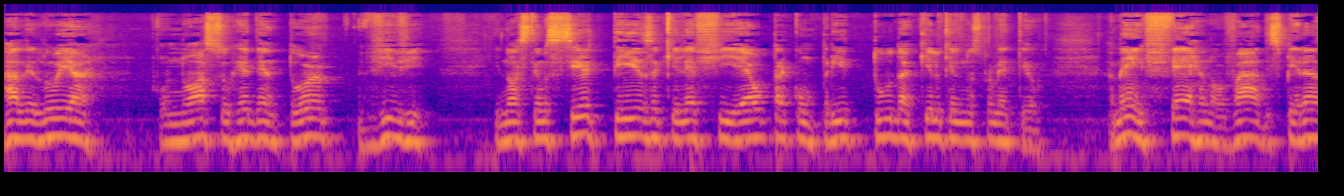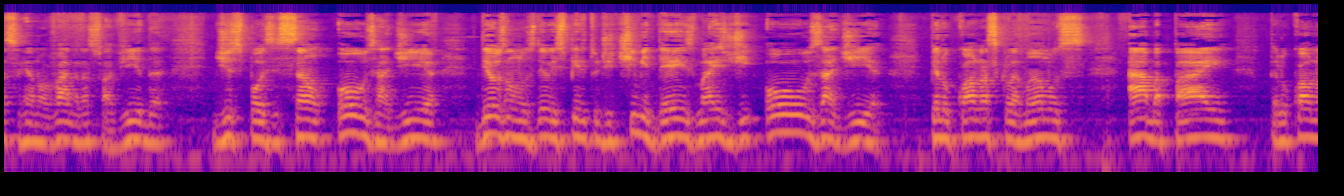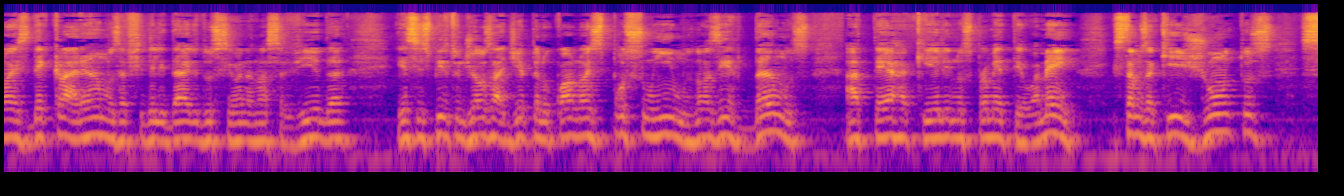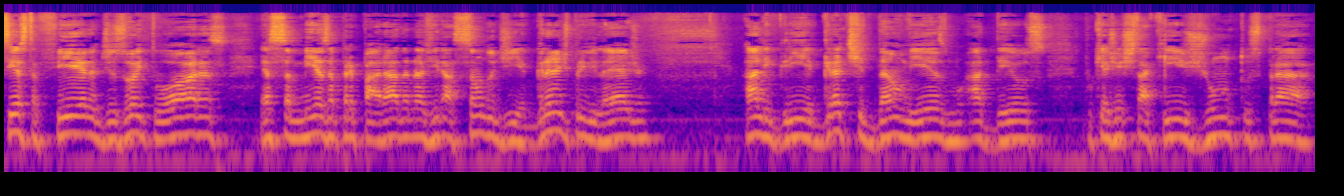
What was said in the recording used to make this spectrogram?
Aleluia! O nosso redentor vive e nós temos certeza que ele é fiel para cumprir tudo aquilo que ele nos prometeu. Amém? Fé renovada, esperança renovada na sua vida, disposição, ousadia. Deus não nos deu espírito de timidez, mas de ousadia, pelo qual nós clamamos, Abba, Pai pelo qual nós declaramos a fidelidade do Senhor na nossa vida, esse espírito de ousadia pelo qual nós possuímos, nós herdamos a terra que ele nos prometeu. Amém? Estamos aqui juntos, sexta-feira, 18 horas, essa mesa preparada na viração do dia. Grande privilégio, alegria, gratidão mesmo a Deus, porque a gente está aqui juntos para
